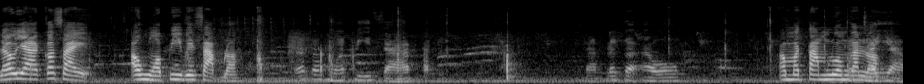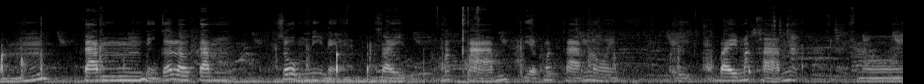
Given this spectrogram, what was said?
แล้วยายก็ใส่เอาหัวปีไปสับเหรอ แล้วก็หัวปีสับสับแล้วก็เอา เอามาตำรวมกันเหรอขยำตำเหมือนก็เราตำส้มนี่แหละใส่มะขามเปียกมะขามหน่อยไอ้ใบมะขามน่ะหน่อย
